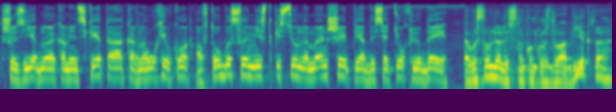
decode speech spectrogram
що з'єднує Кам'янське та Карнаухівку, автобуси місткістю не менше 50 людей. Выставлялись на конкурс два объекта, э,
